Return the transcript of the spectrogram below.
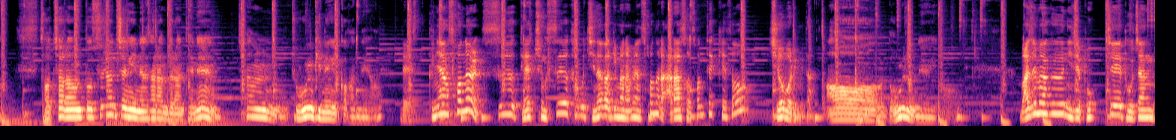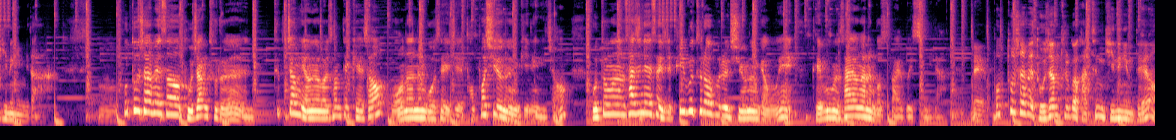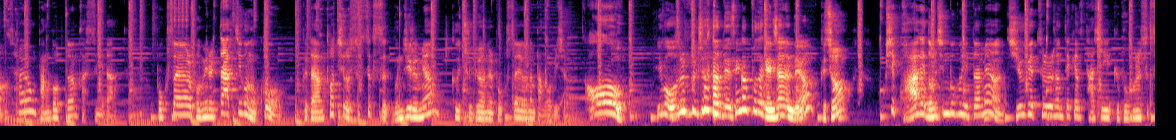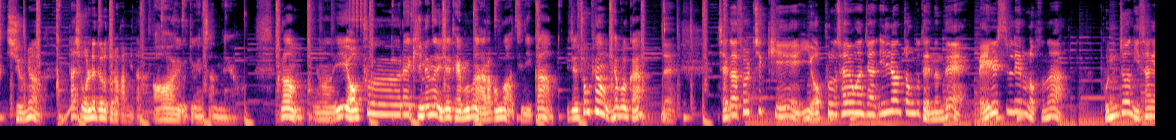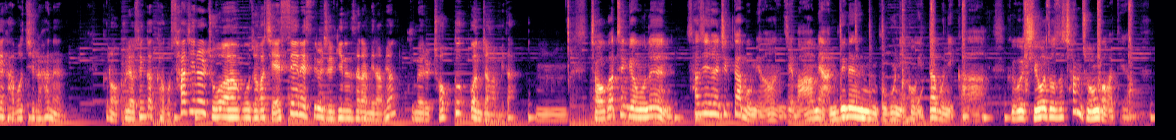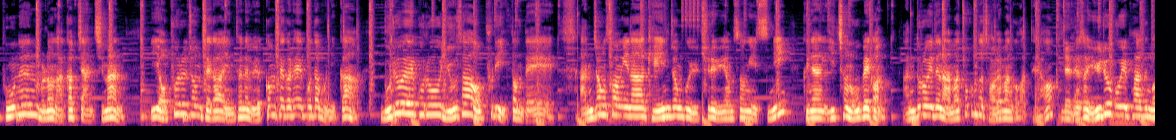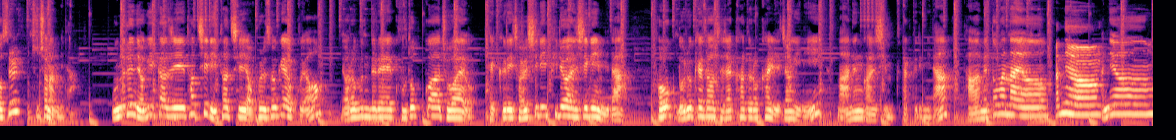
저처럼 또 수전증이 있는 사람들한테는 참 좋은 기능일 것 같네요. 네, 그냥 선을 쓱 대충 쓱 하고 지나가기만 하면 선을 알아서 선택해서 지워버립니다. 아 너무 좋네요 이거. 마지막은 이제 복제 도장 기능입니다. 어, 포토샵에서 도장 툴은 특정 영역을 선택해서 원하는 곳에 이제 덮어 씌우는 기능이죠. 보통은 사진에서 이제 피부 트러블을 지우는 경우에 대부분 사용하는 것으로 알고 있습니다. 네, 포토샵의 도장 툴과 같은 기능인데요. 사용 방법 또한 같습니다. 복사할 범위를 딱 찍어 놓고 그 다음 터치로 쓱쓱쓱 문지르면 그 주변을 복사해오는 방법이죠. 어우 이거 줄 알았는데 생각보다 괜찮은데요? 그쵸? 혹시 과하게 넘친 부분이 있다면 지우개 툴을 선택해서 다시 그 부분을 쓱쓱 지우면 다시 원래대로 돌아갑니다. 아 이것도 괜찮네요. 그럼 어, 이 어플의 기능은 이제 대부분 알아본 것 같으니까 이제 총평 해볼까요? 네. 제가 솔직히 이 어플은 사용한 지 한 1년 정도 됐는데 매일 쓸 일은 없으나 본전 이상의 값어치를 하는 그런 어플이라고 생각하고 사진을 좋아하고 저같이 SNS를 즐기는 사람이라면 구매를 적극 권장합니다. 음, 저 같은 경우는 사진을 찍다 보면 이제 마음에 안 드는 부분이 꼭 있다 보니까 그걸 지워둬서 참 좋은 것 같아요. 돈은 물론 아깝지 않지만 이 어플을 좀 제가 인터넷 웹 검색을 해보다 보니까 무료 앱으로 유사 어플이 있던데 안정성이나 개인정보 유출의 위험성이 있으니 그냥 2,500원 안드로이드는 아마 조금 더 저렴한 것 같아요. 네네. 그래서 유료 구입하는 것을 추천합니다. 오늘은 여기까지 터치 리터치 어플 소개였고요. 여러분들의 구독과 좋아요, 댓글이 절실히 필요한 시기입니다. 더욱 노력해서 제작하도록 할 예정이니 많은 관심 부탁드립니다. 다음에 또 만나요. 안녕! 안녕!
